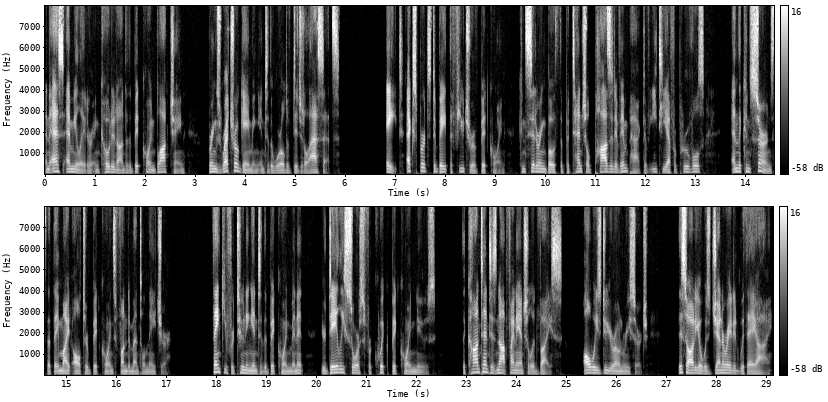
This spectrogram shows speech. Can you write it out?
an S emulator encoded onto the Bitcoin blockchain brings retro gaming into the world of digital assets. 8. Experts debate the future of Bitcoin, considering both the potential positive impact of ETF approvals and the concerns that they might alter Bitcoin's fundamental nature. Thank you for tuning into the Bitcoin Minute, your daily source for quick Bitcoin news. The content is not financial advice. Always do your own research. This audio was generated with AI.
